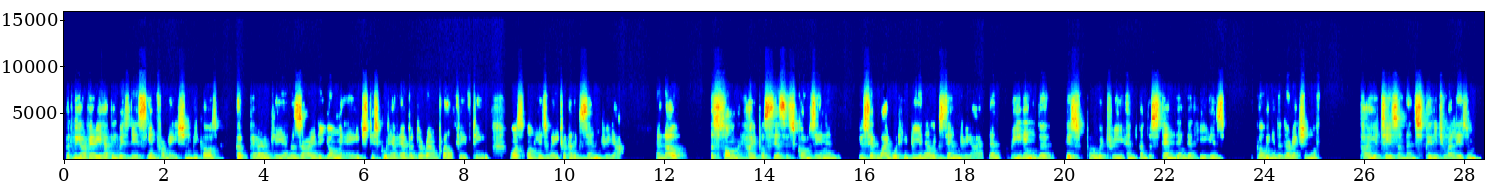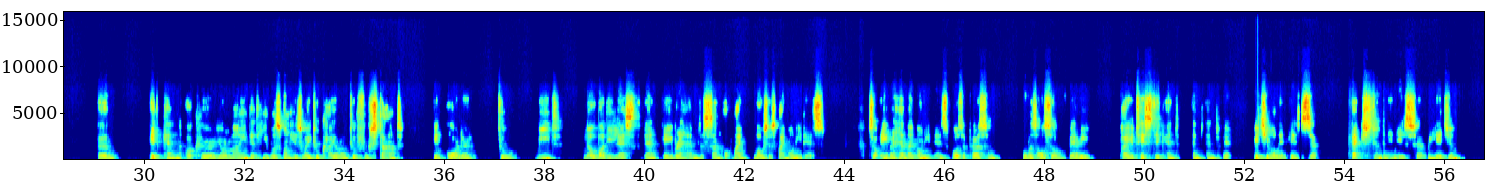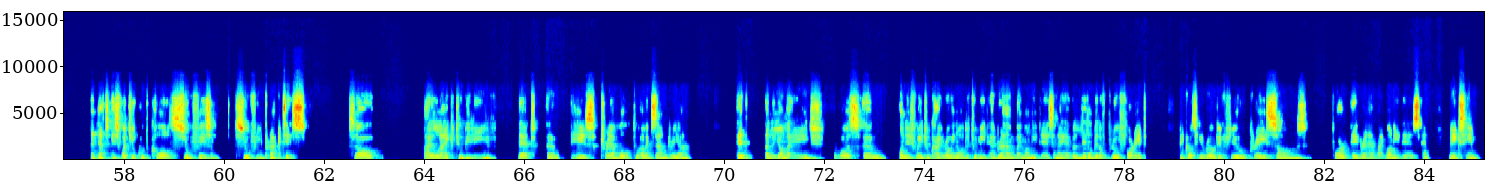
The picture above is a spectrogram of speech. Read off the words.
But we are very happy with this information because apparently Elazar, at a young age, this could have happened around 1215, was on his way to Alexandria. And now some hypothesis comes in, and you said, why would he be in Alexandria? Then reading the his poetry and understanding that he is going in the direction of pietism and spiritualism, um, it can occur your mind that he was on his way to Cairo, to Fustat, in order to meet nobody less than Abraham, the son of my, Moses Maimonides. So Abraham Maimonides was a person who was also very pietistic and and and very ritual in his uh, action and in his uh, religion, and that is what you could call Sufism, Sufi practice. So I like to believe that um, his travel to Alexandria at, at a young age was um, on his way to Cairo in order to meet Abraham Maimonides. And I have a little bit of proof for it because he wrote a few praise songs for Abraham Maimonides and makes him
